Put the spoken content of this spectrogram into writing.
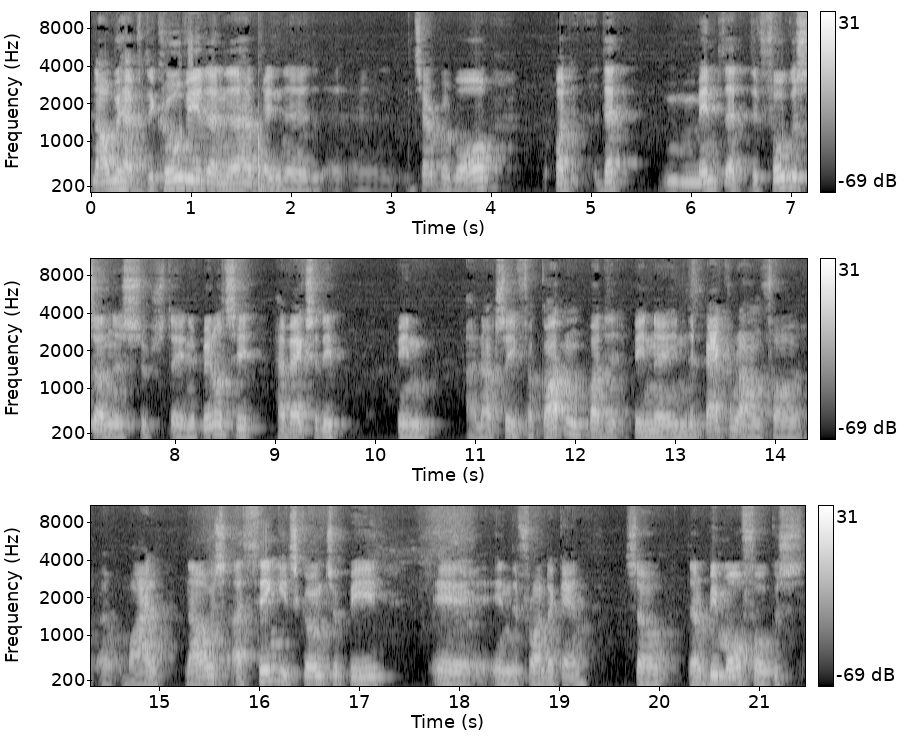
Now we have the COVID and there have been a, a terrible war, but that meant that the focus on the sustainability have actually been, I not say forgotten, but been in the background for a while. Now I think it's going to be uh, in the front again. So there'll be more focus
